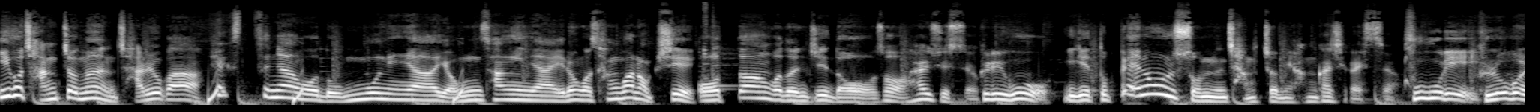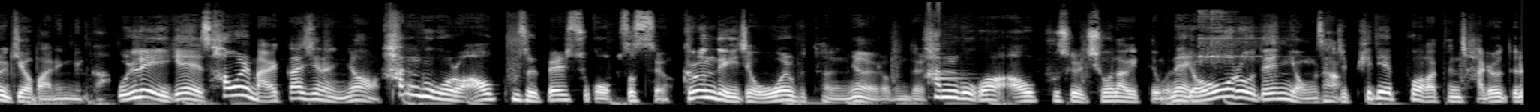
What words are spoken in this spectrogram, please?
이거 장점은 자료가 텍스트냐 뭐 논문이냐 영상이냐 이런 거 상관없이 어떠한 거든지 넣어서 할 수 있어요. 그리고 이게 또 빼놓을 수 없는 장점이 한 가지가 있어요. 구글이 글로벌 기업 아닙니까? 원래 이게 4월 말까지는요 한국어로 아웃풋을 뺄 수가 없었어요. 그런데 이제 5월부터는요 여러분들 한국어 아웃풋을 지원하기 때문에 영어로 된 영상, PDF와 같은 자료들을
